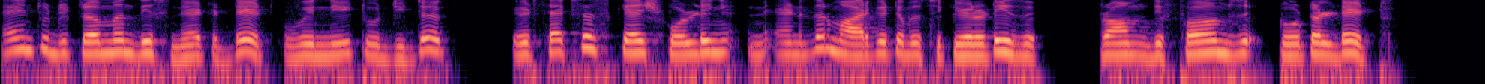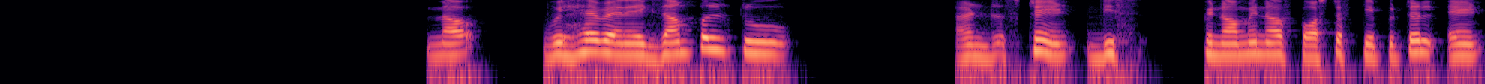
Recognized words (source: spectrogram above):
and to determine this net debt we need to deduct its excess cash holding and other marketable securities from the firm's total debt. Now we have an example to understand this phenomena of cost of capital and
